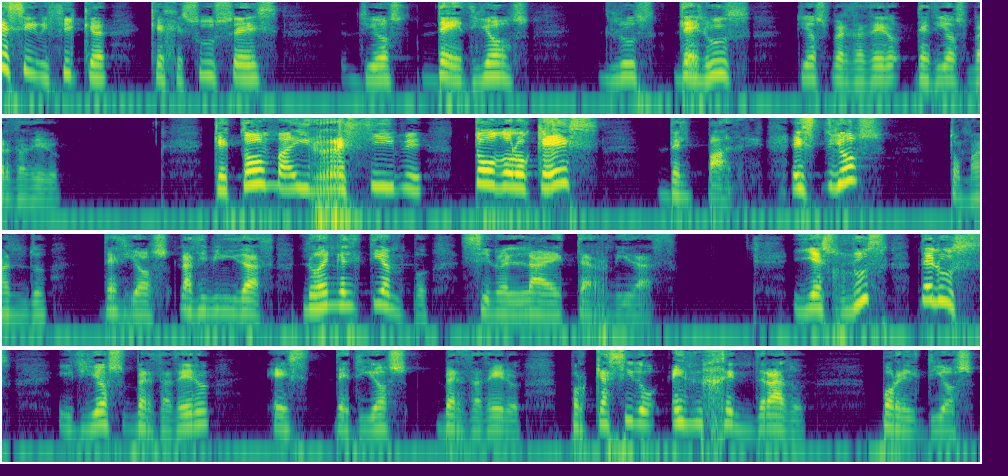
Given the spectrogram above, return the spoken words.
¿Qué significa que Jesús es Dios de Dios, luz de luz, Dios verdadero de Dios verdadero? Que toma y recibe todo lo que es del Padre. Es Dios tomando de Dios la divinidad, no en el tiempo, sino en la eternidad. Y es luz de luz, y Dios verdadero es de Dios verdadero, porque ha sido engendrado por el Dios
